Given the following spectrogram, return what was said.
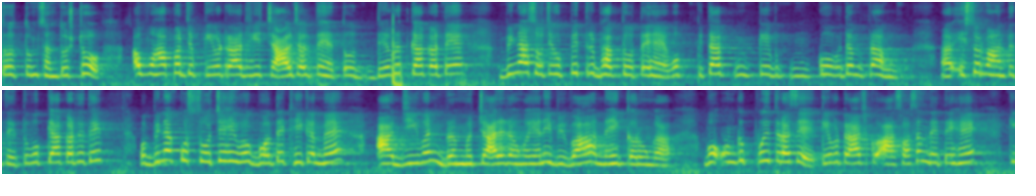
तो तुम संतुष्ट हो। अब वहाँ पर जब केवटराज ये चाल चलते हैं तो देवव्रत क्या करते हैं? बिना सोचे वो पितृभक्त होते हैं। वो पिता के को एकदम अपना ईश्वर मानते थे। तो वो क्या करते थे? वो बिना कुछ सोचे ही वो बोलते, ठीक है, मैं आजीवन ब्रह्मचारी रहूँगा, यानी विवाह नहीं करूँगा। वो उनको पूरी तरह से केवटराज को आश्वासन देते हैं कि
